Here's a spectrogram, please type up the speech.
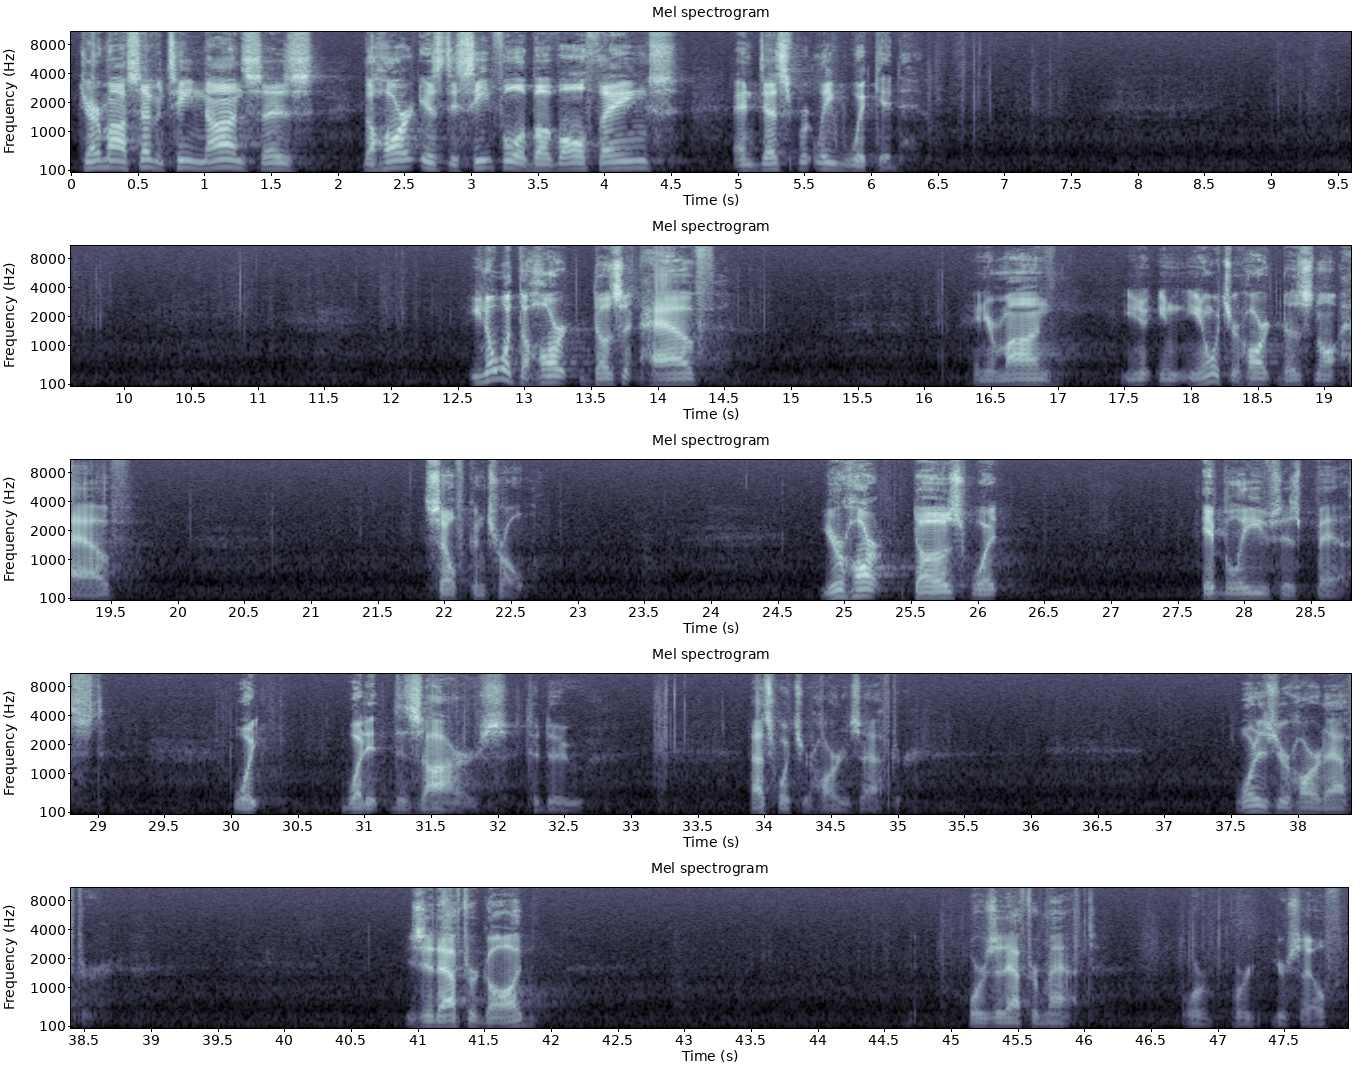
Jeremiah 17 9 says, The heart is deceitful above all things and desperately wicked. You know what the heart doesn't have in your mind? You, you, you know what your heart does not have? Self control. Your heart does what it believes is best, what, what it desires to do. That's what your heart is after. What is your heart after? Is it after God? Or is it after Matt or, or yourself?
